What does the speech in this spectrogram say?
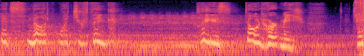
It's not what you think. Please, don't hurt me. Take.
